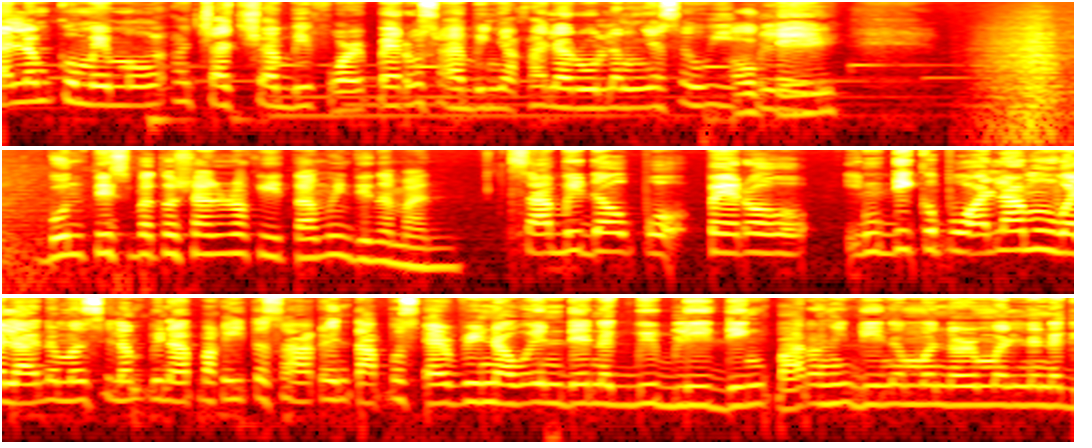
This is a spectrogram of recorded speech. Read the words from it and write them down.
Alam ko may mga kachat siya before, pero sabi niya kalaro lang niya sa WePlay. Okay. Buntis ba to siya nung nakita mo? Hindi naman. Sabi daw po, pero hindi ko po alam, wala naman silang pinapakita sa akin. Tapos every now and then nagbi-bleeding, parang hindi naman normal na nag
